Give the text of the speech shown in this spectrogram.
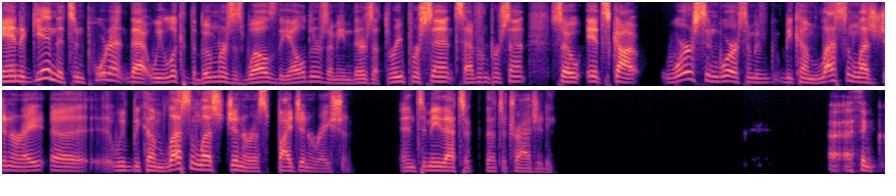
And again, it's important that we look at the boomers as well as the elders. I mean, there's a 3%, 7%. So it's got worse and worse, and we've become less and less generate. Uh, we've become less and less generous by generation, and to me, that's a that's a tragedy. I think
